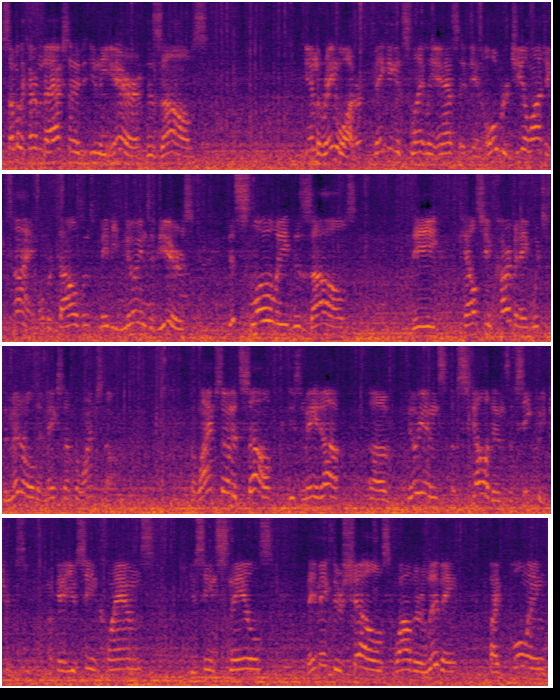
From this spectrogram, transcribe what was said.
some of the carbon dioxide in the air dissolves in the rainwater, making it slightly acid. And over geologic time, over thousands, maybe millions of years, this slowly dissolves the calcium carbonate, which is the mineral that makes up the limestone. The limestone itself is made up of billions of skeletons of sea creatures. Okay, you've seen clams, you've seen snails. They make their shells while they're living by pulling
